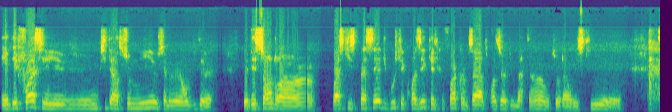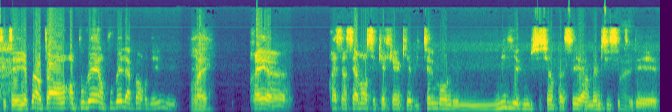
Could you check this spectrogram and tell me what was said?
et des fois, c'est une petite insomnie où ça m'avait envie de, de descendre, euh, voir ce qui se passait. Du coup, je l'ai croisé quelques fois comme ça à 3 heures du matin autour d'un whisky. et C'était, enfin, on, on pouvait, on pouvait l'aborder. Ouais. Après, euh, après, sincèrement, c'est quelqu'un qui a vu tellement de milliers de musiciens passer, hein, même si c'était Ouais. des,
